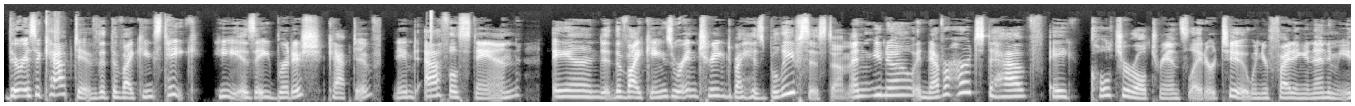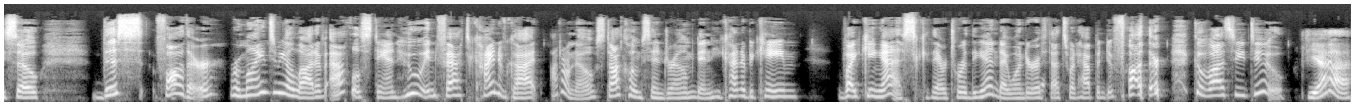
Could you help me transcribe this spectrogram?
there is a captive that the Vikings take. He is a British captive named Athelstan, and the Vikings were intrigued by his belief system. And you know, it never hurts to have a cultural translator too when you're fighting an enemy. So this father reminds me a lot of Athelstan, who in fact kind of got, I don't know, Stockholm syndromed, and he kind of became Viking esque there toward the end. I wonder if that's what happened to Father Cavazzi too. Yeah,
